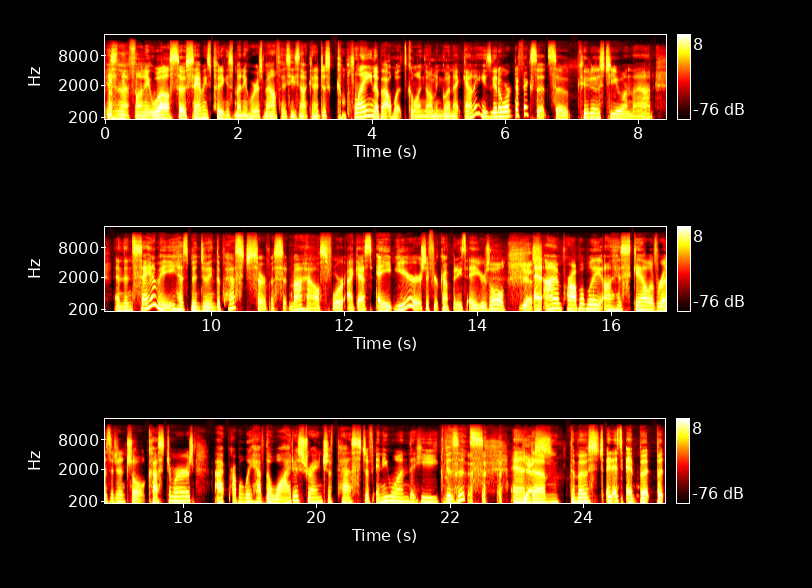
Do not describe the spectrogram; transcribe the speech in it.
Isn't that funny? Well, so Sammy's putting his money where his mouth is. He's not going to just complain about what's going on in Mhm. Gwinnett County. He's going to work to fix it. So kudos to you on that. And then Sammy has been doing the pest service at my house for, I guess, eight years, if your company's eight years old. yes. And I am probably on his scale of residential customers. I probably have the widest range of pests of anyone that he visits, and Yes. um, the most. And it's and, but but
